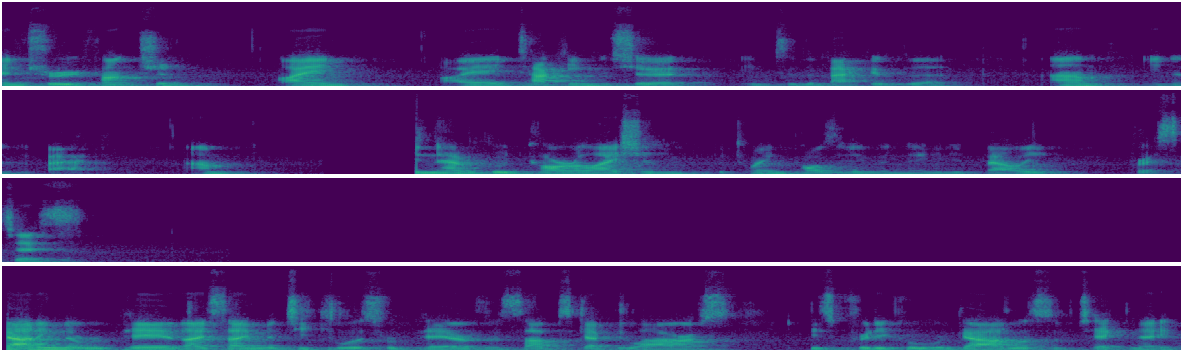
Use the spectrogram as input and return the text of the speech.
and true function, i.e. tucking the shirt into the back of the, um, in at the back. Um, didn't have a good correlation between positive and negative belly press tests. Regarding the repair, they say meticulous repair of the subscapularis is critical regardless of technique.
